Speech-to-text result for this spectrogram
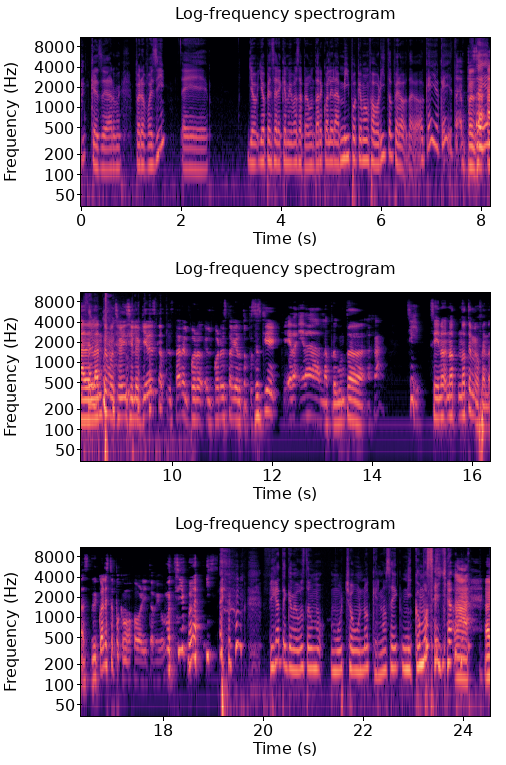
que se arme. Pero pues sí, eh, yo, yo pensaré que me ibas a preguntar cuál era mi Pokémon favorito, pero ok, ok. pues adelante, y si lo quieres contestar, el foro, el foro está abierto. Pues es que era, era la pregunta, ajá, Sí, sí, no, no, no te me ofendas. ¿Cuál es tu Pokémon favorito, amigo? Fíjate que me gusta mucho uno que no sé ni cómo se llama. Ah,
